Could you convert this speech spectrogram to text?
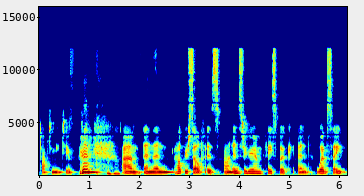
talk to me too. mm-hmm. um, and then Help Yourself is on Instagram, Facebook, and website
